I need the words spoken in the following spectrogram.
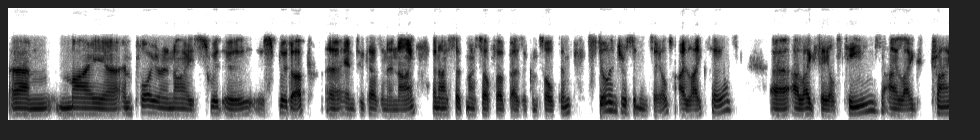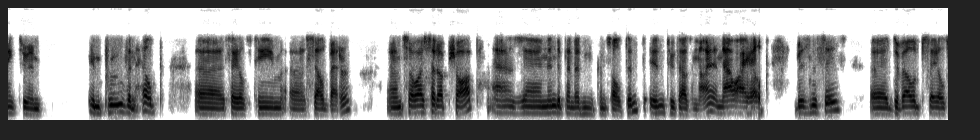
um, my uh, employer and I uh, split up uh, in 2009, and I set myself up as a consultant. Still interested in sales. I like sales. Uh, I like sales teams. I like trying to Im- improve and help uh, sales team uh, sell better. And so I set up shop as an independent consultant in 2009, and now I help businesses uh, develop sales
